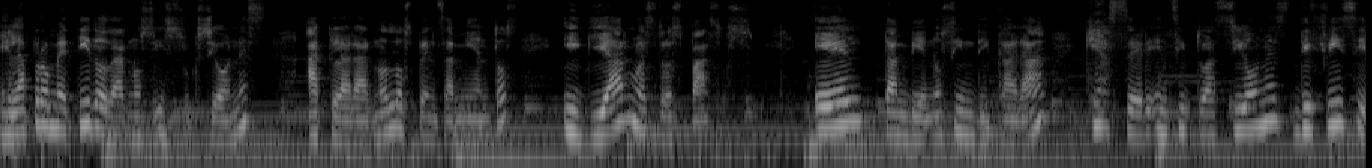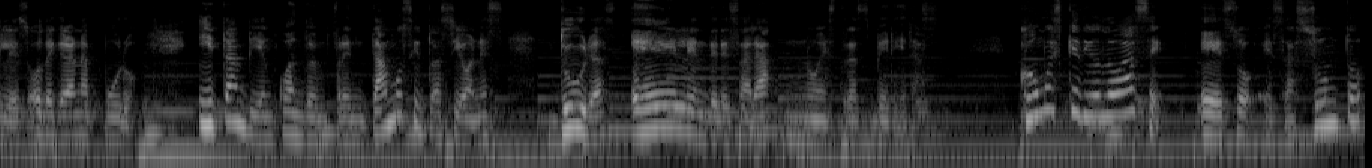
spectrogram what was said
Él ha prometido darnos instrucciones, aclararnos los pensamientos y guiar nuestros pasos. Él también nos indicará qué hacer en situaciones difíciles o de gran apuro. Y también cuando enfrentamos situaciones duras, Él enderezará nuestras veredas. ¿Cómo es que Dios lo hace? Eso es asunto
